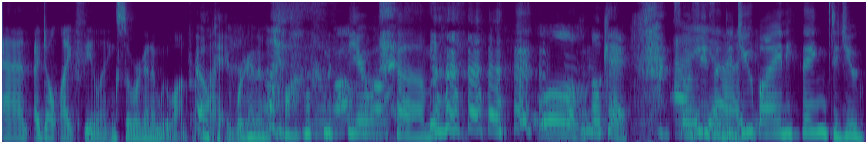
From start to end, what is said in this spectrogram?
And I don't like feelings, so we're going to move on from okay. We're gonna move on. You're welcome. that. Oh, okay. so, I, Aziza, did you uh, buy anything? Did you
